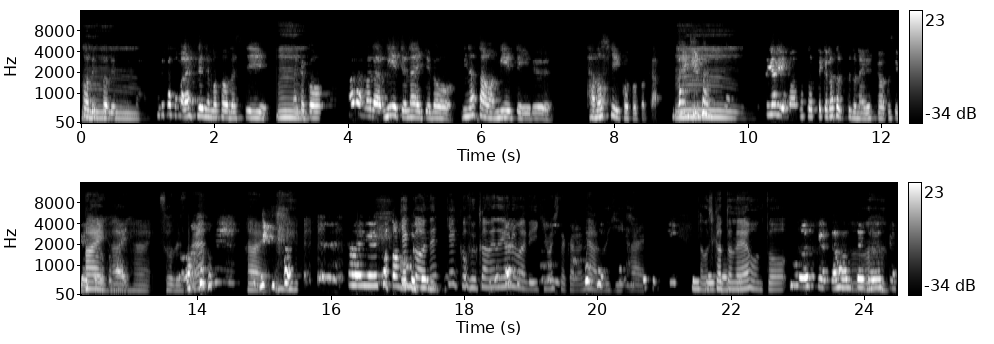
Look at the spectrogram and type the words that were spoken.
そうです、そうです。んそれこそマラスレでもそうだし、うんなんかこう、まだまだ見えてないけど、皆さんは見えている楽しいこととか、なんか、うんそれよりも誘ってくださったじゃないですか、私がはい言ったことな。はいいはい。そうですね。はい。そういうことも結構ね、結構深めの夜まで行きましたからね、あの日。はい。楽しかった。ね、本当。楽しかった、本当に楽しかっ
